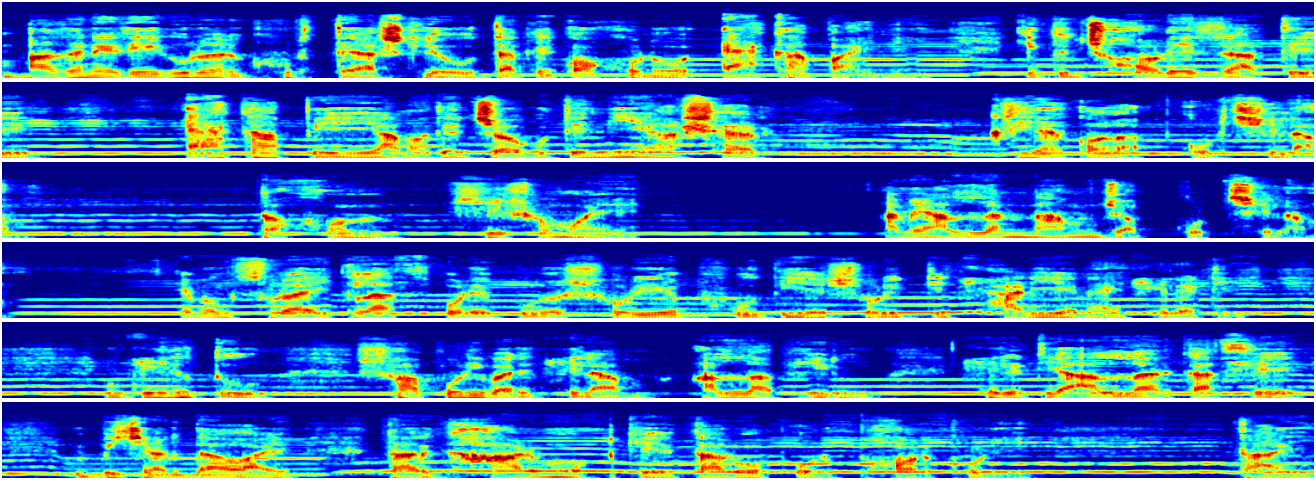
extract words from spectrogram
বাগানে রেগুলার ঘুরতে আসলেও তাকে কখনো একা পায়নি, কিন্তু ঝড়ের রাতে একা পেয়ে আমাদের জগতে নিয়ে আসার ক্রিয়াকলাপ করছিলাম। তখন সে সময়ে আমি আল্লাহর নাম জপ করছিলাম এবং সুরাই ক্লাস পরে পুরো শরীরে ফু দিয়ে শরীরটি ছাড়িয়ে নেয় ছেলেটি। যেহেতু সপরিবারে ছিলাম, আল্লাহ ভীরু, ছেলেটি আল্লাহর কাছে বিচার দেওয়ায় তার ঘাড় মুটকে তার ওপর ভর করি। তাই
